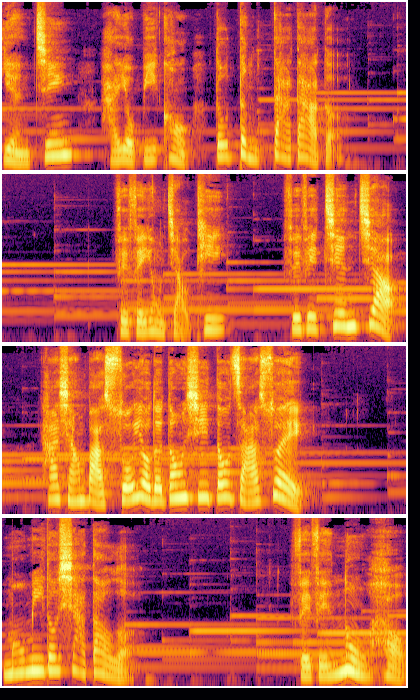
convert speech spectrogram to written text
眼睛还有鼻孔都瞪大大的。菲菲用脚踢，菲菲尖叫，她想把所有的东西都砸碎，猫咪都吓到了。菲菲怒吼，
